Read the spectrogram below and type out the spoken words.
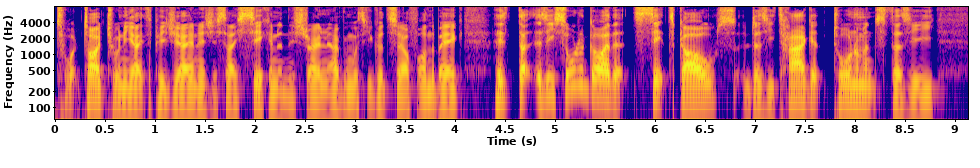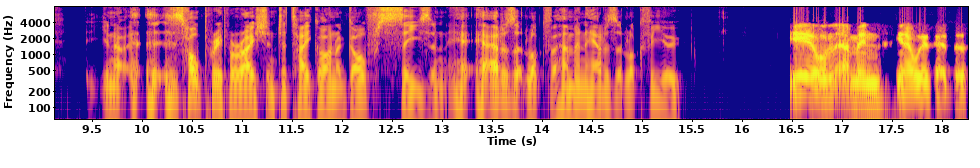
tw- tied 28th PGA, and as you say, second in the Australian Open with your good self on the bag. His, is he sort of guy that sets goals? Does he target tournaments? Does he? You know, his whole preparation to take on a golf season. How does it look for him, and how does it look for you? Yeah, well, I mean, you know, we've had this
